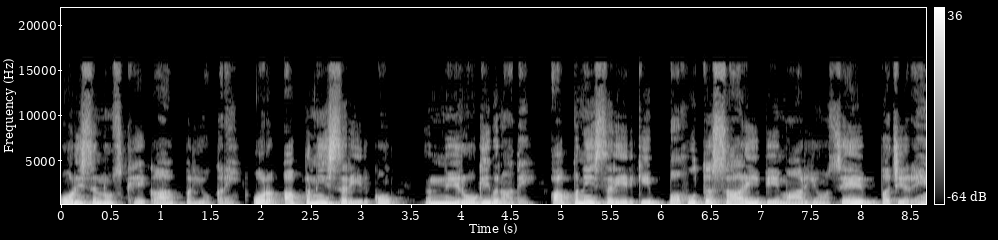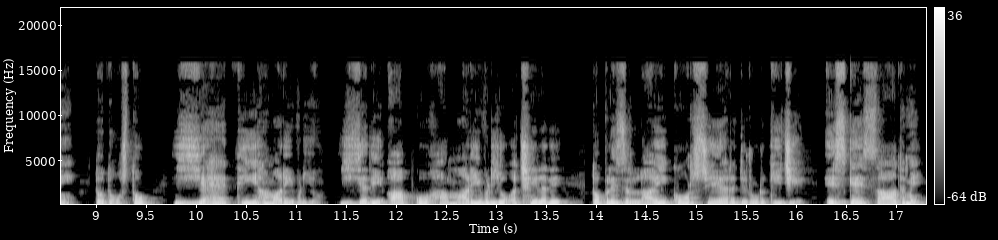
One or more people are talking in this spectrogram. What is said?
और इस नुस्खे का प्रयोग करें और अपने शरीर को निरोगी बना दें। अपने शरीर की बहुत सारी बीमारियों से बचे रहें। तो दोस्तों, यह थी हमारी वीडियो। यदि आपको हमारी वीडियो अच्छी लगे तो प्लीज़ लाइक और शेयर ज़रूर कीजिए। इसके साथ में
